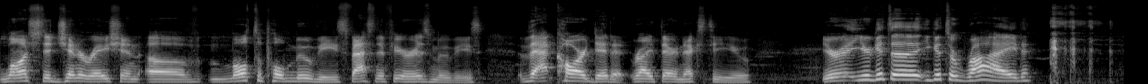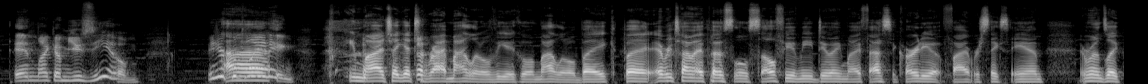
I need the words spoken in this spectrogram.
launched a generation of multiple movies, Fast and the Furious movies. That car did it right there next to you. You're you get to you get to ride in like a museum. And you're uh, complaining. Pretty much, I get to ride my little vehicle and my little bike. But every time I post a little selfie of me doing my fasted cardio at 5 or 6 a.m., everyone's like,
